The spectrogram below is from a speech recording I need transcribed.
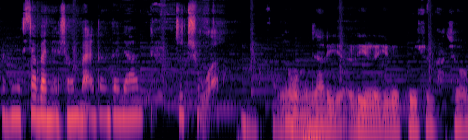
然后下半年是要买的，大家支持我。嗯反正我们家里也立了一个规矩嘛，就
